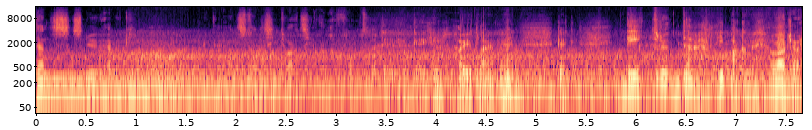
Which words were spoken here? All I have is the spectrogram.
intens als nu heb ik, ik de ernst van de situatie aangevoeld. Oké, oké. ja. Hou je klaar, hè? Kijk, die truck daar, die pakken we. Roger.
